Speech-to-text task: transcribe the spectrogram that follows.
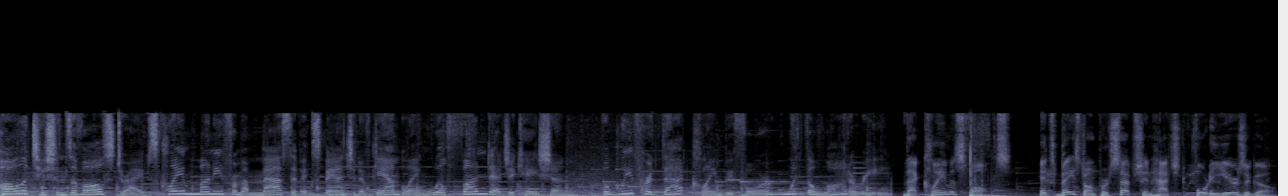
Politicians of all stripes claim money from a massive expansion of gambling will fund education. But we've heard that claim before with the lottery. That claim is false. It's based on perception hatched 40 years ago.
